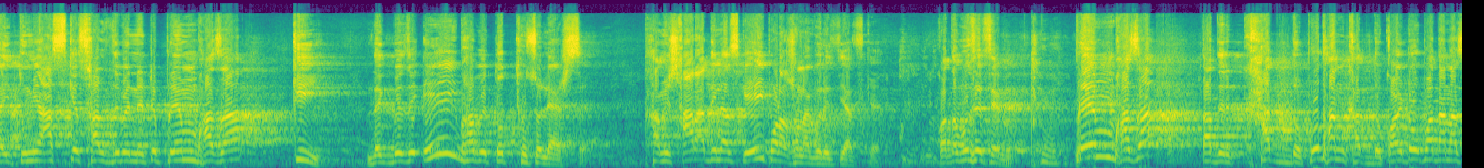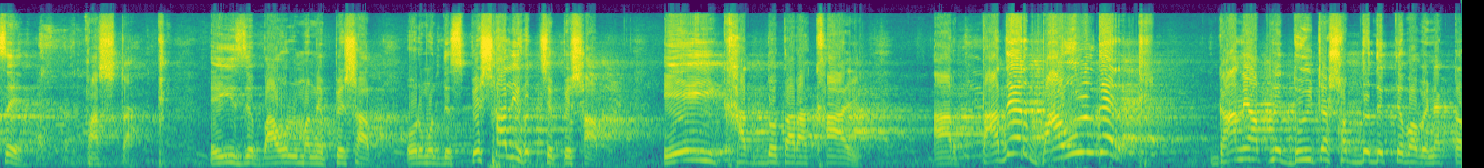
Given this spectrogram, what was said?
এই, তুমি আজকে সার্চ দেবে নেটে প্রেম ভাজা কি? দেখবে যে এইভাবে তথ্য চলে আসছে। আমি সারাদিন আজকে এই পড়াশোনা করেছি আজকে। কথা বুঝেছেন? প্রেম ভাজা, তাদের খাদ্য, প্রধান খাদ্য, কয়টা উপাদান আছে? পাঁচটা। এই যে বাউল মানে পেশাব, ওর মধ্যে স্পেশালি হচ্ছে পেশাব। এই খাদ্য তারা খায়, আর তাদের বাউলদের গানে আপনি দুইটা শব্দ দেখতে পাবেন, একটা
